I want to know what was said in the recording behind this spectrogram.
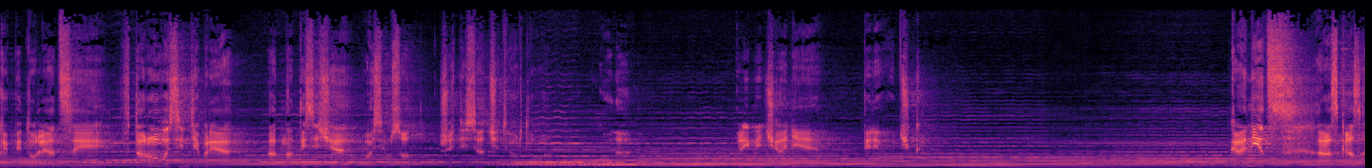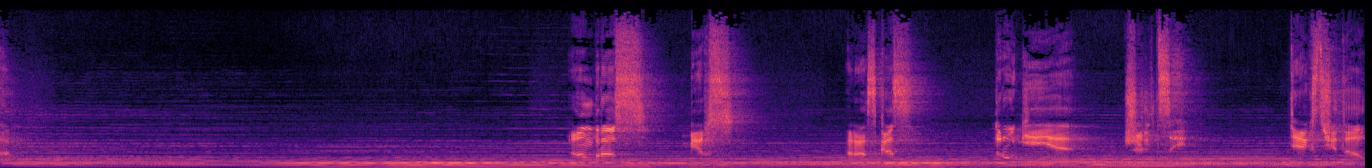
капитуляции 2 сентября 1864 года. Примечание переводчика. Конец рассказа. Амброс Бирс. Рассказ «Другие жильцы». Текст читал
